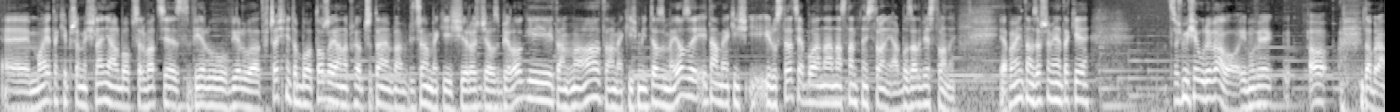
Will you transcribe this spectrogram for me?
E, moje takie przemyślenia albo obserwacje z wielu, wielu lat wcześniej to było to, że ja na przykład czytałem tam w liceum jakiś rozdział z biologii, tam, no, tam jakiś mitozy, mejozy i tam jakaś ilustracja była na następnej stronie albo za dwie strony. Ja pamiętam, zawsze miałem takie coś mi się urywało i mówię, o, dobra.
